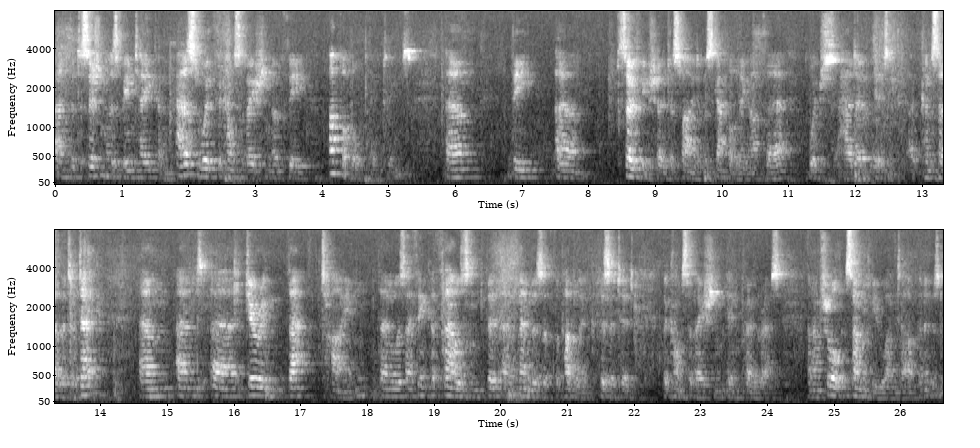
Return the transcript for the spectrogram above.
and the decision has been taken, as with the conservation of the upper hall paintings, um, the uh, Sophie showed a slide of a scaffolding up there, which had a, a conservator deck, um, and uh, during that time, there was, I think, a thousand uh, members of the public visited the conservation in progress. And I'm sure that some of you went up, and it was a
